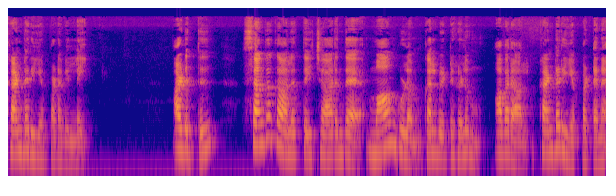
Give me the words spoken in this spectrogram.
கண்டறியப்படவில்லை. அடுத்து சங்க காலத்தை சார்ந்த மாங்குளம் கல்வெட்டுகளும் அவரால் கண்டறியப்பட்டன.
